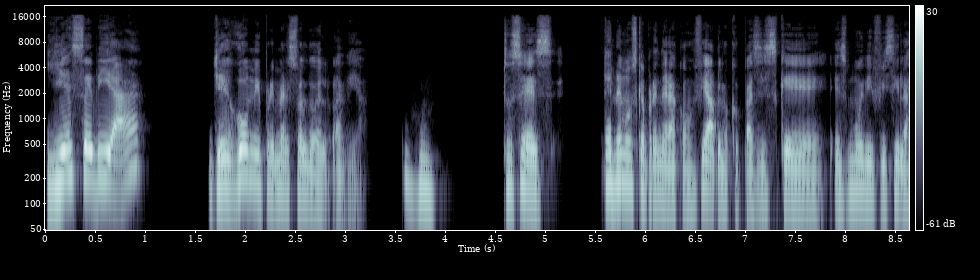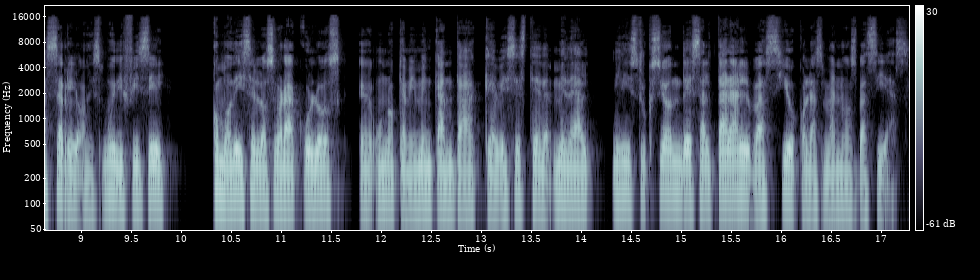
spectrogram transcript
Y ese día llegó mi primer sueldo del radio. Entonces, tenemos que aprender a confiar. Lo que pasa es que es muy difícil hacerlo, es muy difícil, como dicen los oráculos, eh, uno que a mí me encanta, que a veces te, me da la instrucción de saltar al vacío con las manos vacías.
